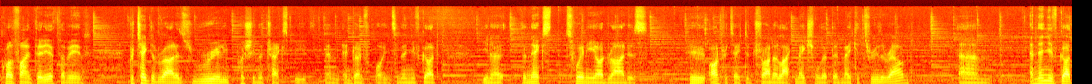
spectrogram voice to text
qualifying 30th, I mean, protected riders really pushing the track speed and, and going for points. And then you've got, you know, the next 20 odd riders who aren't protected trying to like make sure that they make it through the round. Um, and then you've got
